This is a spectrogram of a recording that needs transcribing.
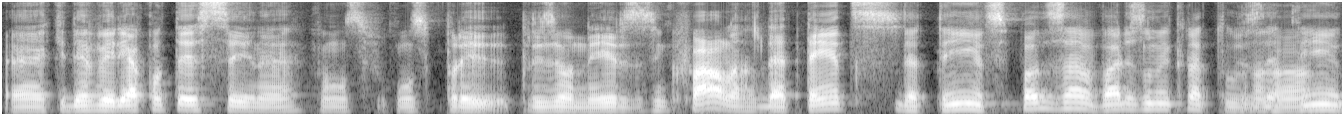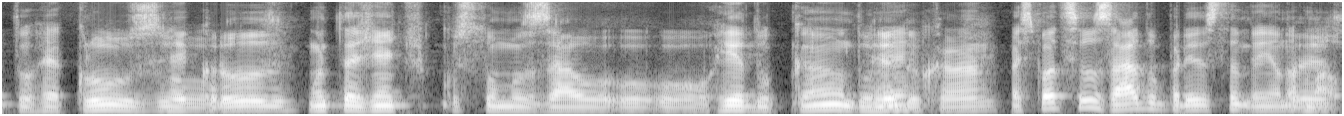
é, que deveria acontecer, né? Com os, com os pri- prisioneiros, assim que fala, detentos, Detentos, pode usar várias nomenclaturas. Aham. Detento, recluso, recluso, Muita gente costuma usar o, o- o reeducando, né? reeducando. Mas pode ser usado o preso também, é normal.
